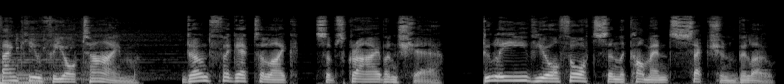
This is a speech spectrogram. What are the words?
Thank you for your time. Don't forget to like, subscribe and share. Do leave your thoughts in the comments section below.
